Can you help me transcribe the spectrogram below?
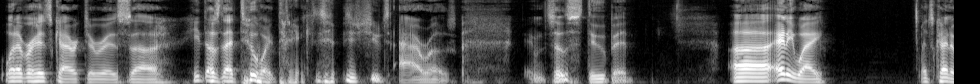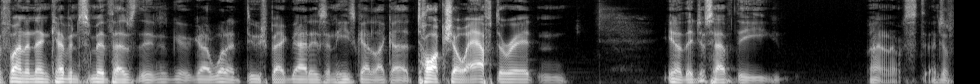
Whatever his character is, uh, he does that too. I think he shoots arrows. It's so stupid. Uh, anyway, it's kind of fun. And then Kevin Smith has the God, what a douchebag that is, and he's got like a talk show after it, and you know they just have the I don't know. I just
